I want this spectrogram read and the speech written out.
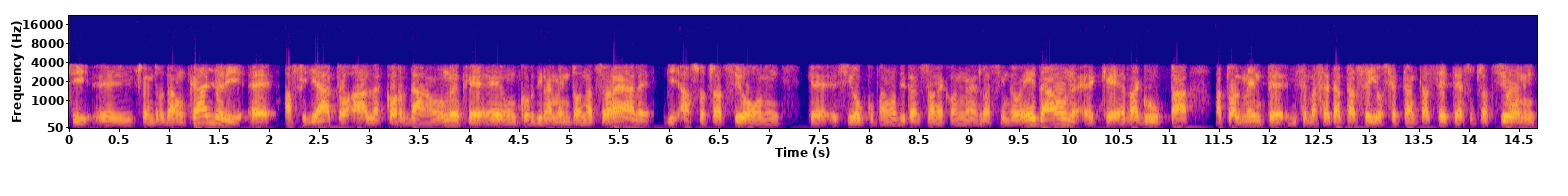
sì, eh, il Centro Down Cagliari è affiliato al Cordown che è un coordinamento nazionale di associazioni che si occupano di persone con la sindrome di Down e che raggruppa attualmente mi sembra 76 o 77 associazioni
